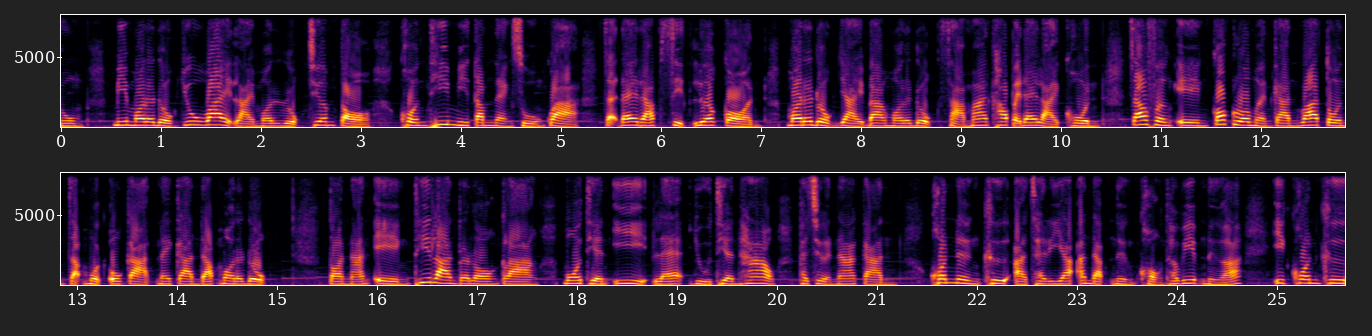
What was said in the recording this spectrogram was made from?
นุม มีมรดกยู่ไหวหลายมรดกเชื่อมต่อ คนที่มีตำแหน่งสูงกว่า จะได้รับสิทธิ์เลือกก่อน มรดกใหญ่บางมรดกสามารถเข้าไปได้หลายคน เจ้าเฟิงเองก็กลัวเหมือนกันว่าตนจะหมดโอกาสในการรับมรดก ตอนนั้นเองที่ลานประลองกลาง โมเทียนอี้และอยู่เทียนห้าวเผชิญหน้ากัน คนหนึ่งคืออัจฉริยะอันดับหนึ่งของทวีปเหนือ อีกคนคือ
